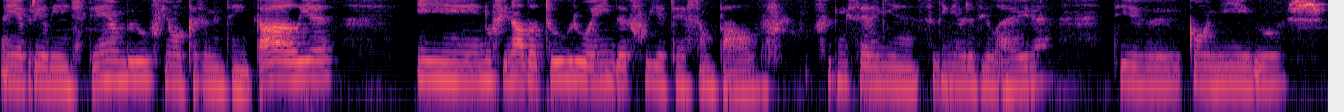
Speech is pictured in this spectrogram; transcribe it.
em abril e em setembro, fui a um casamento em Itália e no final de outubro ainda fui até São Paulo. Fui, fui conhecer a minha sobrinha brasileira, estive com amigos,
